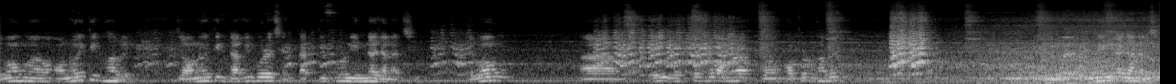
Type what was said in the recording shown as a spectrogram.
এবং অনৈতিকভাবে যে অনৈতিক দাবি করেছেন তার তীব্র নিন্দা জানাচ্ছি। এবং এই বক্তব্য আমরা কঠোরভাবে নিন্দা জানাচ্ছি।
